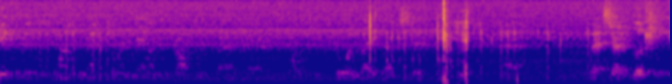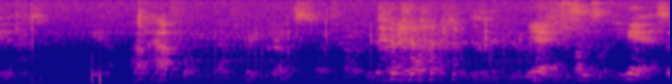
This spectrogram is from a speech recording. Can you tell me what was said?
think of it was one of them got torn down the property back there, the one by the dumpster. Uh, but I started looking and it was, you know, about half full. That was pretty gross. yeah. so- yeah. So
